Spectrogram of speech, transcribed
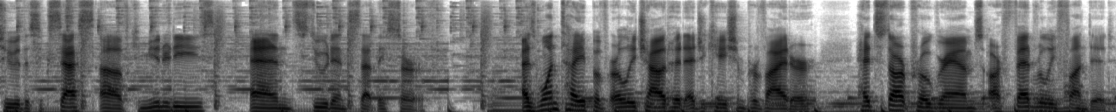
to the success of communities and students that they serve. As one type of early childhood education provider, Head Start programs are federally funded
